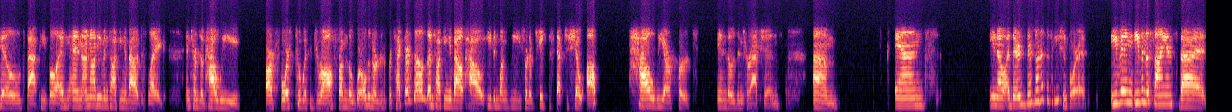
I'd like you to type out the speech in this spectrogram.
kills fat people. And, and I'm not even talking about just like in terms of how we are forced to withdraw from the world in order to protect ourselves. I'm talking about how even when we sort of take the step to show up, how we are hurt in those interactions. Um, and you know, there's there's no justification for it. Even even the science that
